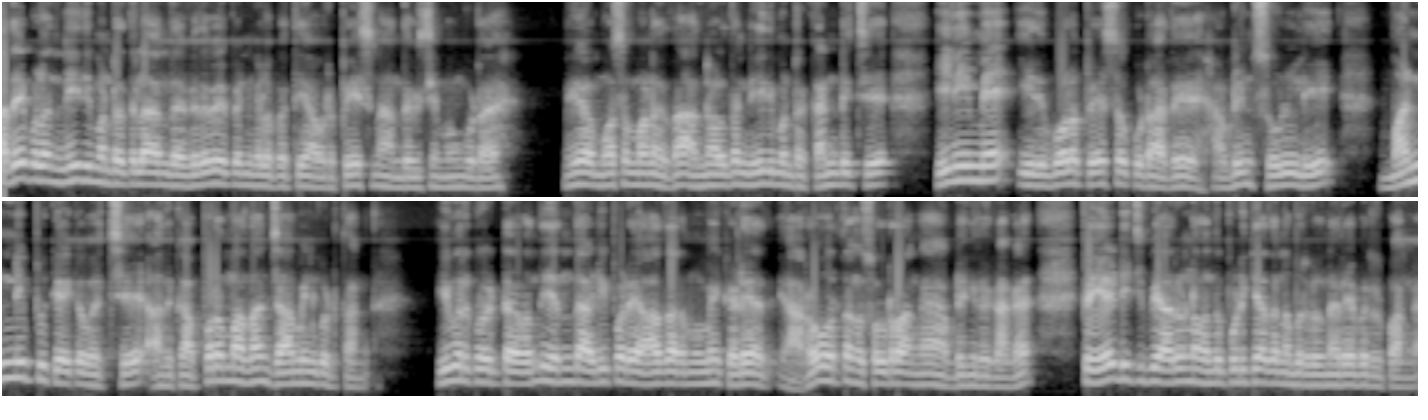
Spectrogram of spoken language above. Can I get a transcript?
அதே போல் நீதிமன்றத்தில் அந்த விதவை பெண்களை பற்றி அவர் பேசின அந்த விஷயமும் கூட மிக மோசமானது தான் அதனால தான் நீதிமன்றம் கண்டித்து இனிமே இது போல் பேசக்கூடாது அப்படின்னு சொல்லி மன்னிப்பு கேட்க வச்சு அதுக்கப்புறமா தான் ஜாமீன் கொடுத்தாங்க. இவர்கிட்ட வந்து எந்த அடிப்படை ஆதாரமுமே கிடையாது. யாரோ ஒருத்தவங்க சொல்கிறாங்க அப்படிங்கிறதுக்காக. இப்போ ஏடிஜிபி அருணை வந்து பிடிக்காத நபர்கள் நிறைய பேர் இருப்பாங்க.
